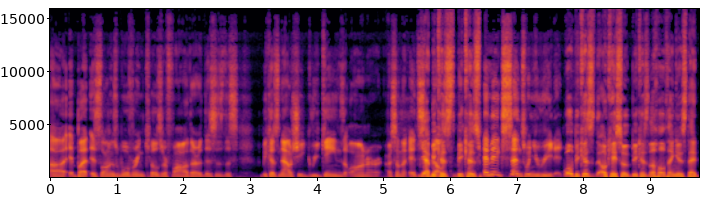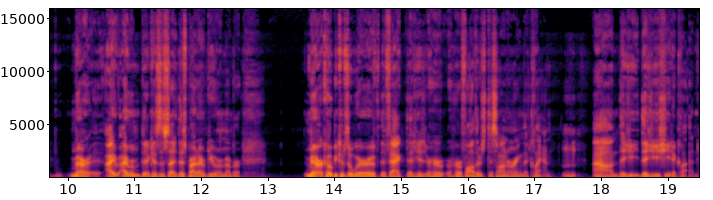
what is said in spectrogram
Uh, but as long as Wolverine kills her father, this is this because now she regains honor or something. It's yeah no, because because it makes sense when you read it. Well, because okay, so because the whole thing is that Mar- I I rem- because this this part I do remember. Mariko becomes aware of the fact that his her her father's dishonoring the clan, Mhm. um, the the Yoshida clan,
